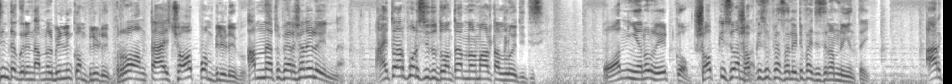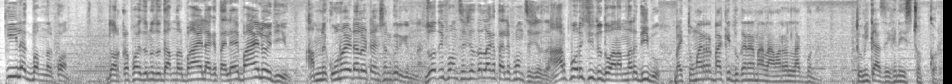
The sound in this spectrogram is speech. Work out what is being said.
চিন্তা করেন আপনার বিল্ডিং কমপ্লিট হইব। রং টাই সব কমপ্লিট হইব। আপনি এত ফেরেশানি লইন না। আই তো আর পরিস্থিতি দোকান আপনার মালটা লই দিতেছি। অন ইয়ানো রেট কম। সব কিছু সব কিছুর ফ্যাসিলিটি পাইতেছেন আপনি ইয়ান তাই। আর কি লাগবে আপনার কোন? দরকার প্রয়োজনে যদি আপনার বাঁই লাগে তাহলে আমি বাঁই লই দিই আপনি কোনো এটা লই টেনশন করি না। যদি পঞ্চাশ হাজার লাগে তাহলে পঞ্চাশ হাজার। আর পরিস্থিতি দোকান আপনারা দিব। ভাই তোমার আর বাকি দোকানের মাল আমার আর লাগবো না। তুমি কাজ এখানে স্টপ করো।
